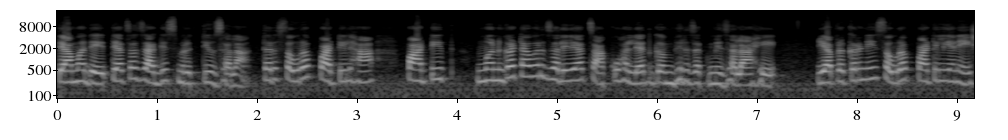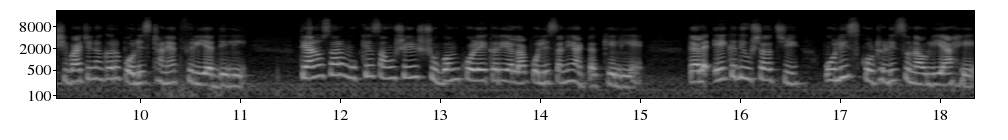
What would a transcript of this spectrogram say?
त्यामध्ये त्याचा जागीच मृत्यू झाला. तर सौरभ पाटील हा पाटीत मनगटावर झालेल्या चाकू हल्ल्यात गंभीर जखमी झाला आहे. या प्रकरणी सौरभ पाटील याने शिवाजीनगर पोलीस ठाण्यात फिर्याद दिली. त्यानुसार मुख्य संशयित शुभम कोळेकर याला पोलिसांनी अटक केली आहे. त्याला एक दिवसाची पोलीस कोठडी सुनावली आहे.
